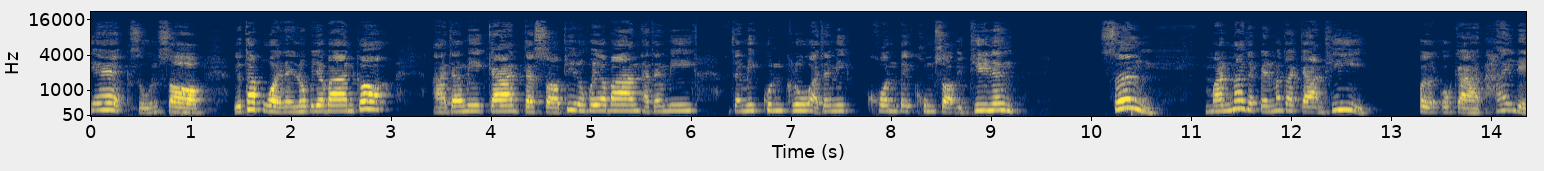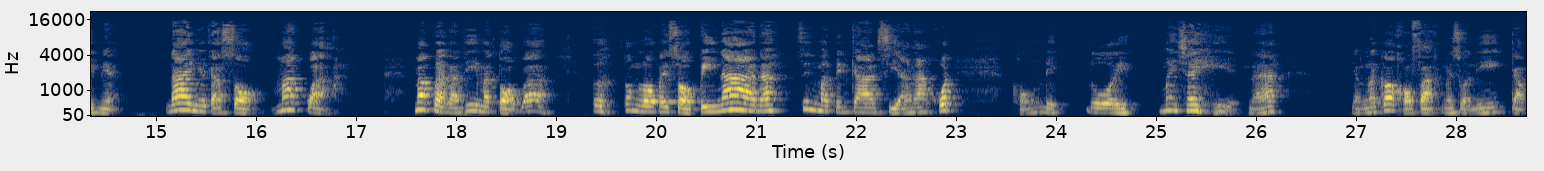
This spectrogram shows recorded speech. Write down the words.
แยกศูนย์สอบ หรือถ้าป่วยในโรงพยาบาลก็อาจจะมีการจัดสอบที่โรงพยาบาล อาจจะมีอาจจะมีคุณครูอาจจะมีคนไปคุมสอบอีกทีนึง ซึ่งมันน่าจะเป็นมาตรการที่เปิดโอกาสให้เด็กเนี่ยได้มีโอกาสสอบมากกว่า มากกว่าการที่มาตอบว่า เออ ต้องรอไปสอบปีหน้านะ ซึ่งมันเป็นการเสียอนาคตของเด็กโดยไม่ใช่เหตุนะ อย่างนั้นก็ขอฝากในส่วนนี้กลับ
